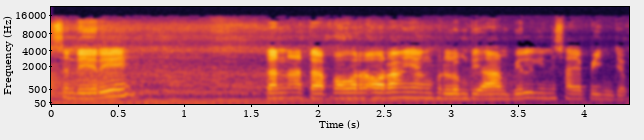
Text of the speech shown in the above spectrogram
sendiri. Dan ada power orang yang belum diambil ini saya pinjam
